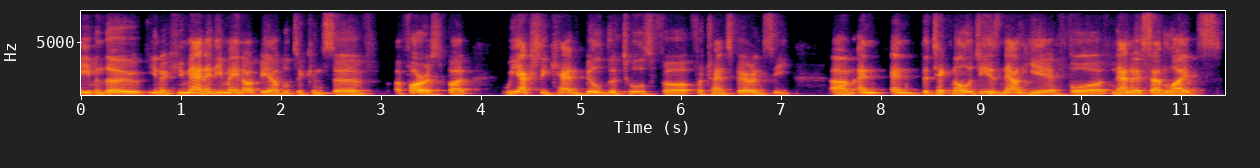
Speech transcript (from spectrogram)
even though you know humanity may not be able to conserve a forest, but we actually can build the tools for for transparency. Um, and and the technology is now here for nano satellites,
